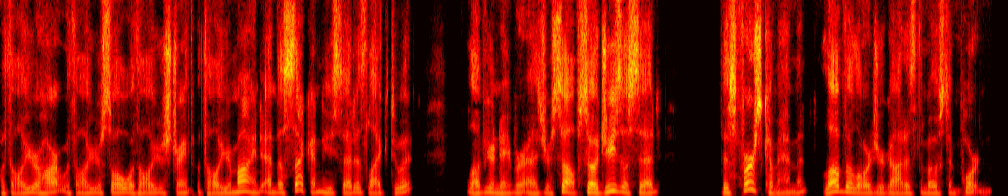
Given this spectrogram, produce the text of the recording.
with all your heart, with all your soul, with all your strength, with all your mind. And the second, he said, is like to it love your neighbor as yourself. So Jesus said, This first commandment, love the Lord your God, is the most important.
